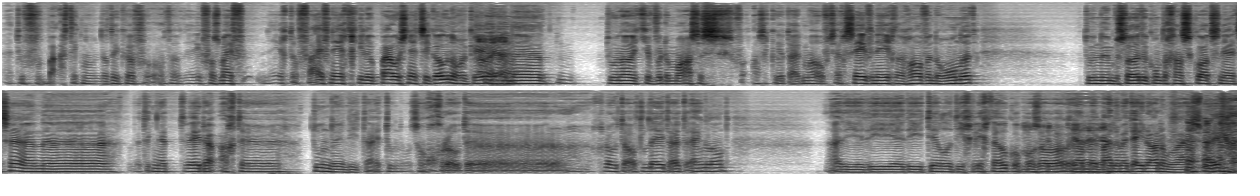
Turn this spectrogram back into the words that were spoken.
En toen verbaasde ik me dat ik, eh, dat deed ik volgens mij 90 of 95 kilo power snatch ik ook nog een keer. Oh, ja. En eh, toen had je voor de masters, als ik het uit mijn hoofd zeg, 97,5 en de 100. Toen eh, besloot ik om te gaan squat snatchen. En eh, werd ik net tweede achter toen in die tijd. Toen was zo'n grote, eh, grote atleet uit Engeland. Nou, die, die, die tilde die gewichten ook op. al zo, Ja, ja, met- ja. Bijna met één arm bij wijze van spreken.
